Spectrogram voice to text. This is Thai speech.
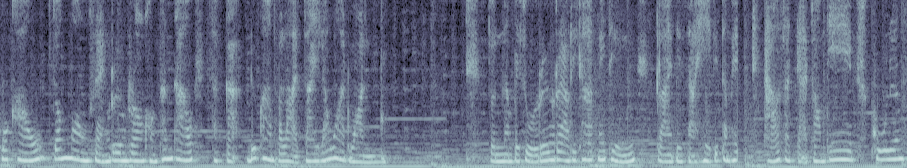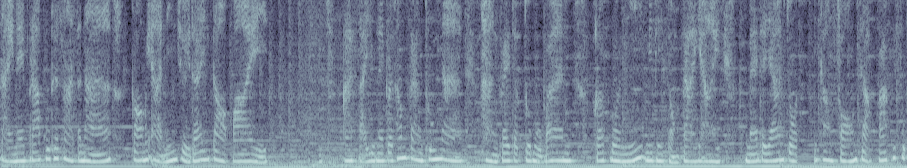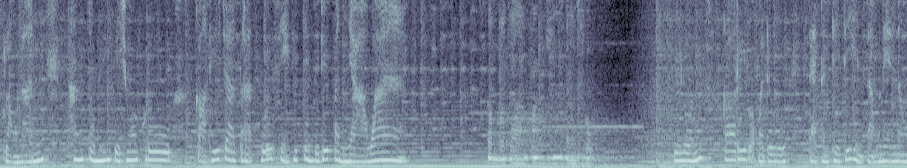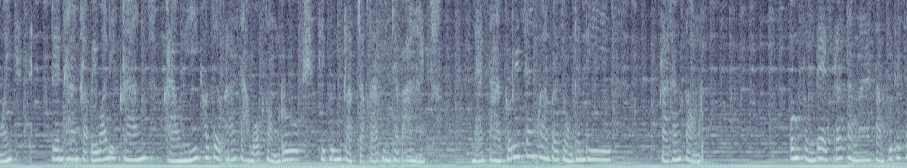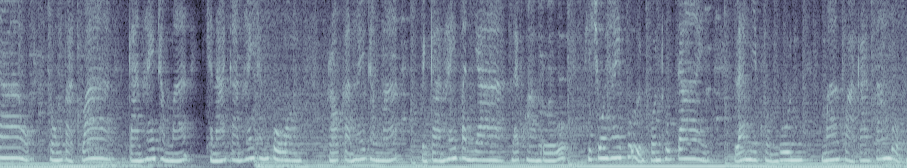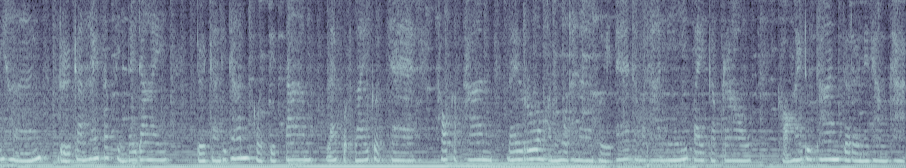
พวกเขาจ้องมองแสงเรืองรองของท่านเท้าสักกะด้วยความประหลาดใจและหวาดหวัน่นจนนำไปสู่เรื่องราวที่คาดไม่ถึง กลายเป็นสาเหตุที่ทำให้เท้าสักกะจอมเทพ ผู้เลื่อมใสในพระพุทธศาสนา ก็ไม่อาจนิ่งเฉยได้อีกต่อไป อาศัยอยู่ในกระท่อมกลางทุ่งนาห่างไกลจากตัวหมู่บ้าน ครอบครัวนี้มีเพียงสองตายาย แม้จะยากจนมีคำฟ้องจากพระพิสุเหล่านั้น ท่านทรงนิ่งไปชั่วครู่ ก่อนที่จะตรัสด้วยเสียงที่เต็มไปด้วยปัญญาว่าธรรมดาพักขี้ในศพวิล้นก็รีบออกมาดู แต่ทันทีที่เห็นสามเณรน้อย เดินทางกลับไปวัดอีกครั้ง คราวนี้เขาเจอพระสาวกสองรูปที่เพิ่งกลับจากรับบิณฑบาต และตาก็รีบแจ้งความประสงค์ทันที พระทั้งสอง องค์สมเด็จพระสัมมาสัมพุทธเจ้า ทรงตรัสว่าการให้ธรรมะ ชนะการให้ทั้งปวง เพราะการให้ธรรมะเป็นการให้ปัญญาและความรู้ที่ช่วยให้ผู้อื่นพ้นทุกข์ได้ และมีผลบุญมากกว่าการสร้างโบสถ์วิหาร หรือการให้ทรัพย์สินใด ๆ โดยการที่ท่านกดติดตาม และกดไลค์กดแชร์ เท่ากับท่านได้ร่วมอนุโมทนาเผยแพร่ธรรมทานนี้ไปกับเรา ขอให้ทุกท่านเจริญในธรรมค่ะ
